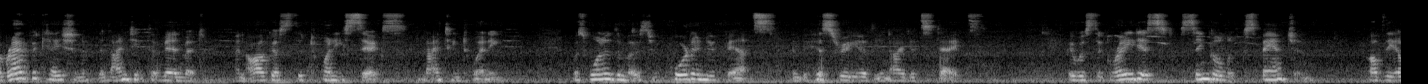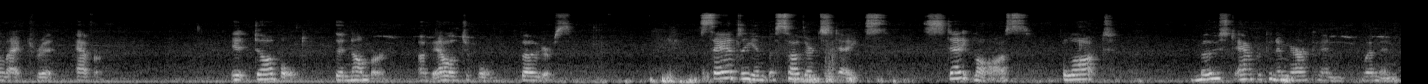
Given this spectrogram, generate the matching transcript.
The ratification of the 19th Amendment on August the 26, 1920, was one of the most important events in the history of the United States. It was the greatest single expansion of the electorate ever. It doubled the number of eligible voters. Sadly, in the southern states, state laws blocked most African American women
